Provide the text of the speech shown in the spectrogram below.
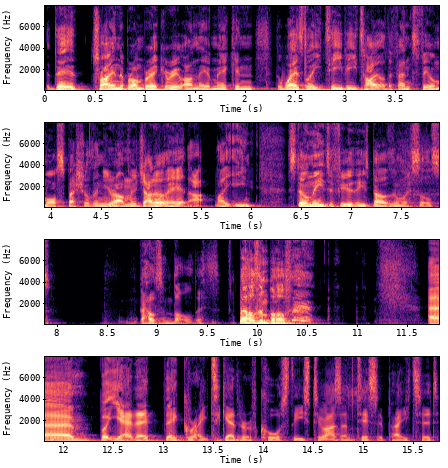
they're trying the Bron Breakker route, aren't they, of making the Wes Lee TV title defense feel more special than your average. I don't hate that. Like, he still needs a few of these bells and whistles. Bells and boulders. Bells and balls. Um, but yeah, they're they're great together. Of course, these two, as anticipated.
